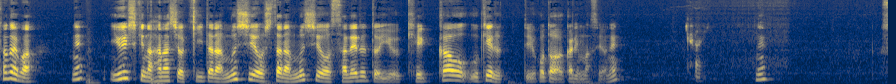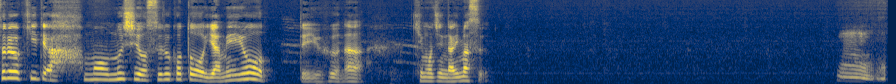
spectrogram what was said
例えばね有意識の話を聞いたら無視をしたら無視をされるという結果を受けるっていうことは分かりますよね。はい。ね。それを聞いてああもう無視をすることをやめようっていうふうな気持ちになりますうん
